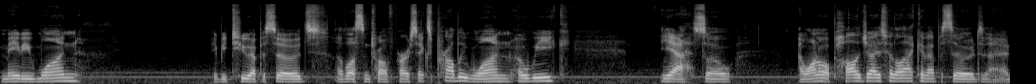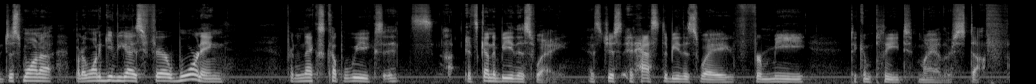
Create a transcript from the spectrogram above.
maybe one, maybe two episodes of less than 12 parsecs, probably one a week. Yeah, so I want to apologize for the lack of episodes. I just want to, but I want to give you guys fair warning for the next couple weeks. It's it's going to be this way. It's just it has to be this way for me to complete my other stuff.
